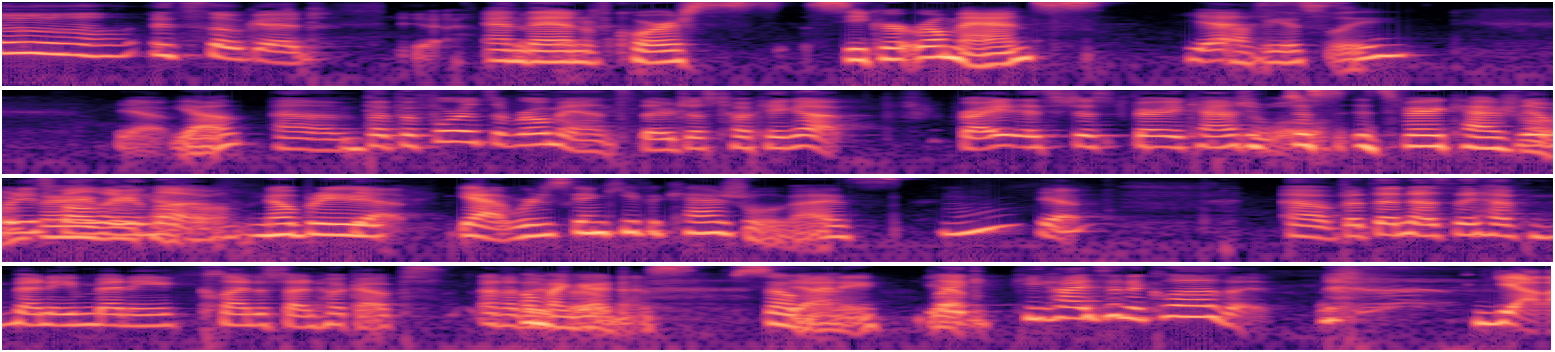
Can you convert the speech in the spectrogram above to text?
oh, it's so good. Yeah. And so then, good. of course, secret romance. yes, Obviously, Yeah. yeah. Um, but before it's a romance, they're just hooking up, right? It's just very casual. Just it's very casual. Nobody's very, falling very in casual. love. Nobody. Yeah. Yeah. we're just gonna keep it casual, guys. Mm-hmm. yeah. Oh, but then as they have many, many clandestine hookups, another Oh my trope. goodness, so Yeah. many. Yeah. Like he hides in a closet. yeah.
